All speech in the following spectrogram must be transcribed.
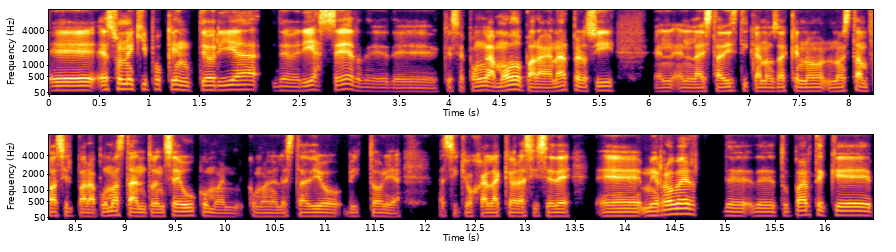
Eh, es un equipo que en teoría debería ser de, que se ponga a modo para ganar, pero sí, en, la estadística nos da que no, no es tan fácil para Pumas, tanto en CEU como en, como en el Estadio Victoria. Así que ojalá que ahora sí se dé. Eh, mi Robert, de, de, tu parte, ¿qué,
